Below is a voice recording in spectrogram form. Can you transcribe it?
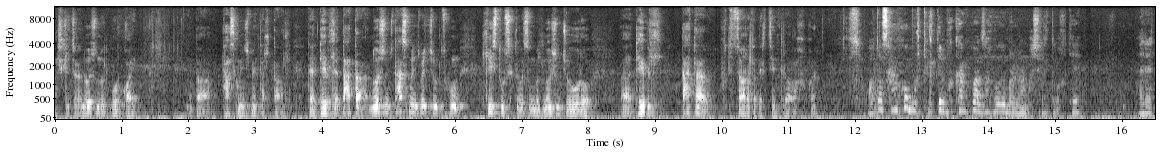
ашиглаж байгаа. Notion бол бүр гоё. Одоо task management талтай бол. Тэгээд table data Notion task management чинь зөвхөн лист үүсгдэг байсан бол Notion ч өөрөө table дата бүтцээ оруулаад ирсэн энэ байгаа байхгүй. Одоо санхүү бүртгэл дээр бүх компани санхүүгийн програм ашигладаг баг тий. Арайч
